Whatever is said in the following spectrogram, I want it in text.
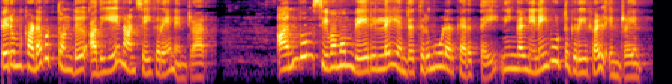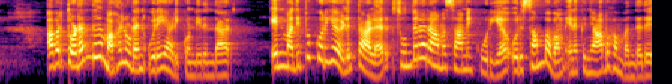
பெரும் கடவுட்தொண்டு அதையே நான் செய்கிறேன் என்றார். அன்பும் சிவமும் வேறில்லை என்ற திருமூலர் கருத்தை நீங்கள் நினைவூட்டுகிறீர்கள் என்றேன். அவர் தொடர்ந்து மகளுடன் உரையாடிக் கொண்டிருந்தார். என் மதிப்புக்குரிய எழுத்தாளர் சுந்தர ராமசாமி கூறிய ஒரு சம்பவம் எனக்கு ஞாபகம் வந்தது.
